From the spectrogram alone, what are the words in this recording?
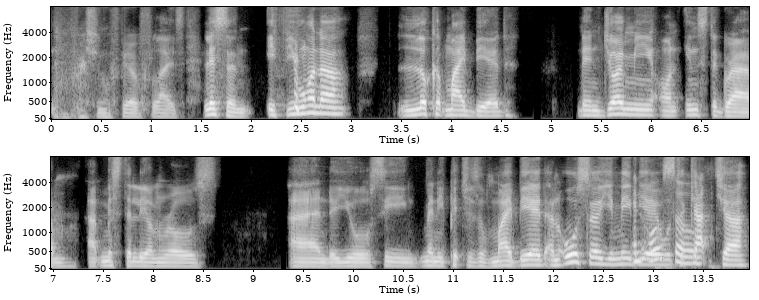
Rational fear of flies. Listen, if you want to look at my beard, then join me on Instagram at Mr. Leon Rose and you'll see many pictures of my beard. And also, you may be able to capture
